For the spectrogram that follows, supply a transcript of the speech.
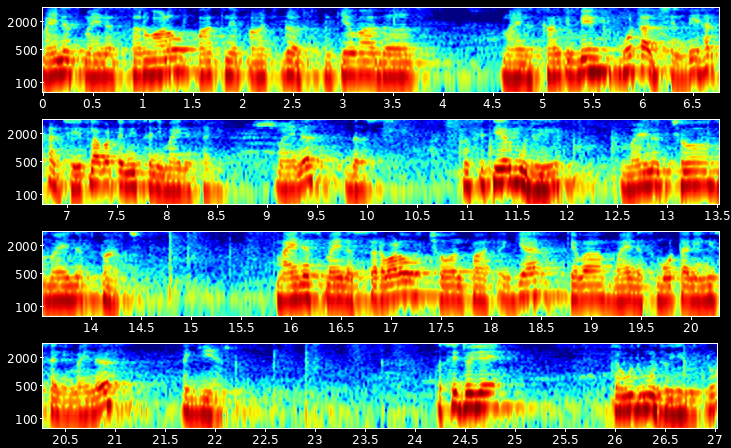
માઇનસ માઇનસ સરવાળો, પાંચ ને પાંચ દસ. પણ કેવા? દસ. માઇનસ, કારણ કે બે મોટા જ છે ને, બે હરખા જ છે, એટલા માટે નિશાની માઇનસ આવી. માઇનસ દસ. પછી તેરમું જોઈએ. માઇનસ છ, માઇનસ પાંચ. માઇનસ માઇનસ સરવાળો, છ અને પાંચ અગિયાર, કેવા? માઇનસ મોટાની નિશાની માઇનસ અગિયાર. પછી જોઈએ, ચૌદમું જોઈએ મિત્રો,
